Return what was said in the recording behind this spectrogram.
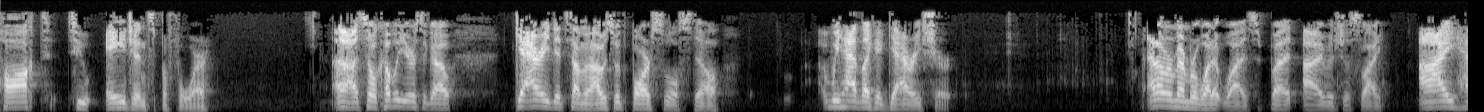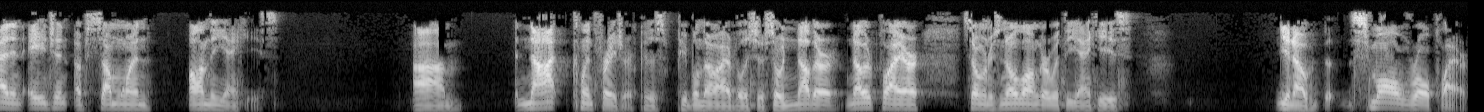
talked to agents before. Uh so a couple years ago, Gary did something. I was with Barstool still. We had like a Gary shirt. I don't remember what it was, but I was just like, I had an agent of someone on the Yankees. Um, not Clint Frazier because people know I have a relationship. So another another player, someone who's no longer with the Yankees. You know, small role player.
